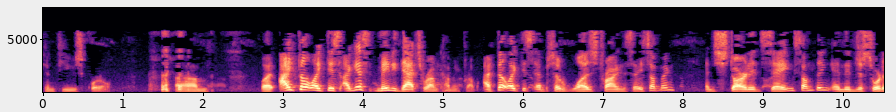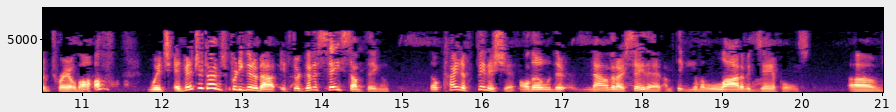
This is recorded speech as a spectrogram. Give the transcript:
confused squirrel. Um, but I felt like this. I guess maybe that's where I'm coming from. I felt like this episode was trying to say something and started saying something and then just sort of trailed off. Which Adventure Time's pretty good about. If they're going to say something, they'll kind of finish it. Although now that I say that, I'm thinking of a lot of examples of,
